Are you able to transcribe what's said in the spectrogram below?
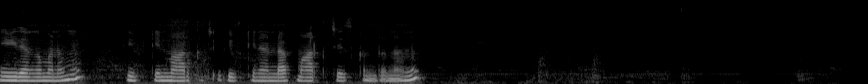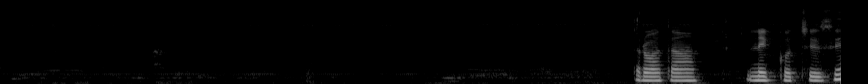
ఈ విధంగా మనము fifteen mark fifteen and half mark చేసుకుంటున్నాను. తర్వాత నెక్ వచ్చేసి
